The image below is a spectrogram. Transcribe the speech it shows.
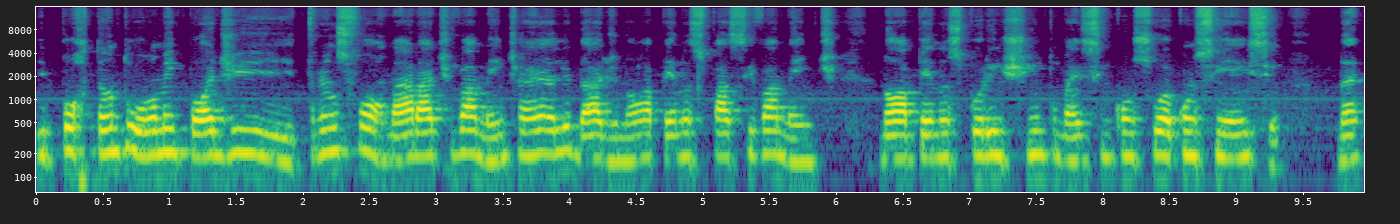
E, portanto, o homem pode transformar ativamente a realidade, não apenas passivamente, não apenas por instinto, mas sim com sua consciência, né?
